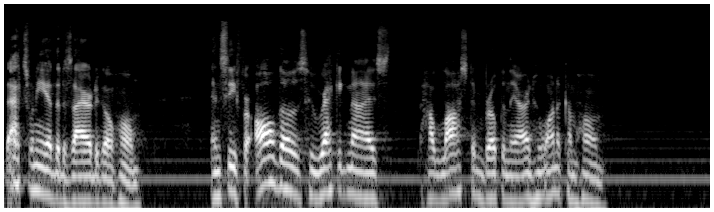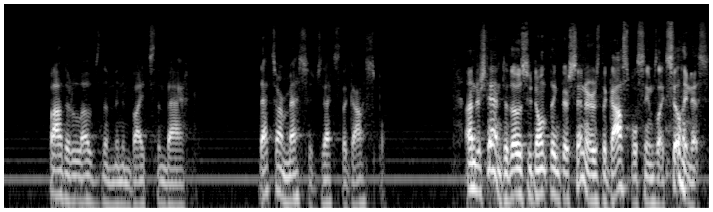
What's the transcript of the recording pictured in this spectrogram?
That's when he had the desire to go home. And see, for all those who recognize how lost and broken they are and who want to come home, Father loves them and invites them back. That's our message. That's the gospel. Understand, to those who don't think they're sinners, the gospel seems like silliness.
